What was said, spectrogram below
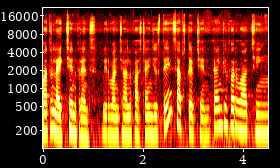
మాత్రం లైక్ చేయండి ఫ్రెండ్స్. మీరు మన ఛానల్ ఫస్ట్ టైం చూస్తే సబ్స్క్రైబ్ చేయండి. Thank you for watching.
